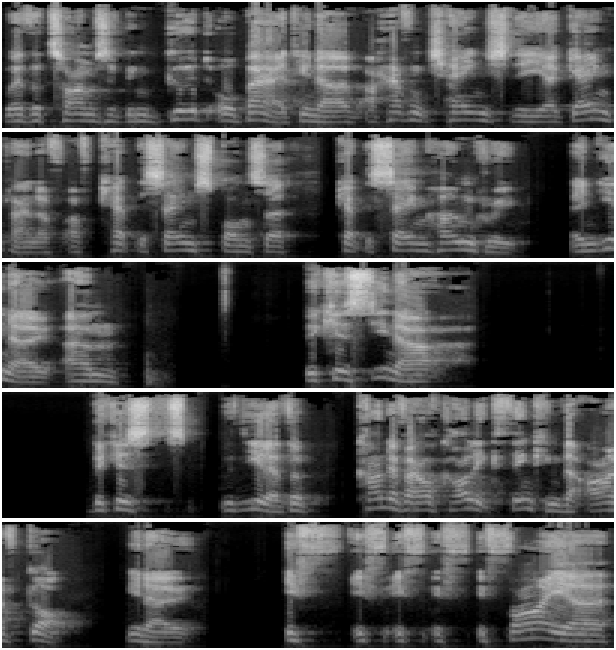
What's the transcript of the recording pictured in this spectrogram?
whether times have been good or bad, you know, I haven't changed the uh, game plan. I've, I've kept the same sponsor kept the same home group. And, you know, um, because, you know, because, you know, the kind of alcoholic thinking that I've got, you know, if, if, if, if, if I, uh,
